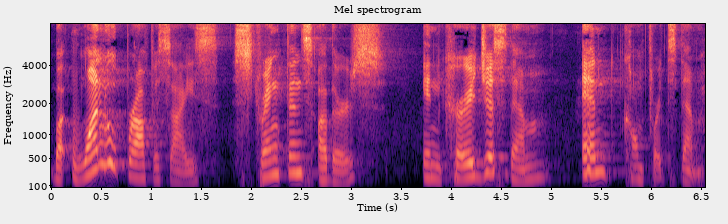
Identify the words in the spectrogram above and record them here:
But one who prophesies strengthens others, encourages them, and comforts them.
